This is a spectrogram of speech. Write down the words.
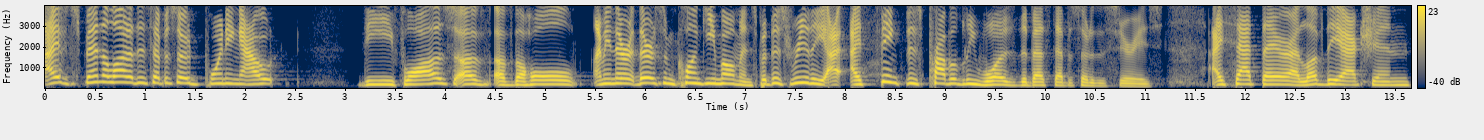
I've spent a lot of this episode pointing out the flaws of of the whole I mean there there are some clunky moments, but this really I, I think this probably was the best episode of the series. I sat there, I loved the action,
